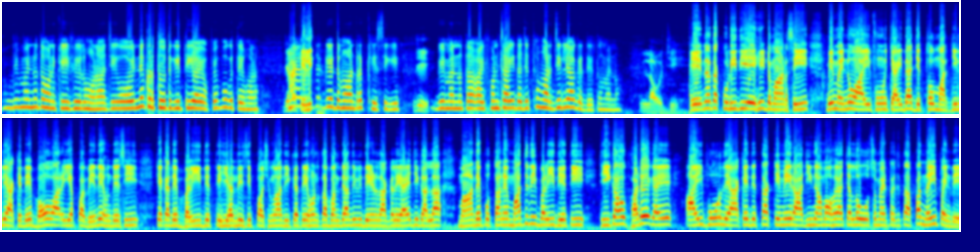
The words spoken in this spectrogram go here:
ਜੀ ਮੈਨੂੰ ਤਾਂ ਹੁਣ ਕੀ ਫੀਲ ਹੋਣਾ ਜੀ ਉਹ ਇਹਨੇ ਕਰਤੂਤ ਕੀਤੀ ਆ ਆਪੇ ਭੁਗਤੇ ਹੁਣ। ਜਾ ਮੈਂ ਉਹਦੇ ਅੱਗੇ ਡਿਮਾਂਡ ਰੱਖੀ ਸੀਗੀ ਜੀ। ਵੀ ਮੈਨੂੰ ਤਾਂ ਆਈਫੋਨ ਚਾਹੀਦਾ ਜਿੱਥੋਂ ਮਰਜ਼ੀ ਲਿਆ ਕੇ ਦੇ ਤੂੰ ਮੈਨੂੰ। ਲਓ ਜੀ। ਇਹਨਾਂ ਤਾਂ ਕੁੜੀ ਦੀ ਇਹੀ ਡਿਮਾਂਡ ਸੀ ਵੀ ਮੈਨੂੰ ਆਈਫੋਨ ਚਾਹੀਦਾ, ਜਿੱਥੋਂ ਮਰਜ਼ੀ ਲਿਆ ਕੇ ਦੇ। ਬਹੁਤ ਵਾਰੀ ਆਪਾਂ ਵੇਂਦੇ ਹੁੰਦੇ ਸੀ ਕਿ ਕਦੇ ਬਲੀ ਦਿੱਤੀ ਜਾਂਦੀ ਸੀ ਪਸ਼ੂਆਂ ਦੀ, ਕਦੇ ਹੁਣ ਤਾਂ ਬੰਦਿਆਂ ਦੀ ਵੀ ਦੇਣ ਲੱਗ ਲਿਆ। ਇਹ ਜੀ ਗੱਲ ਆ, ਮਾਂ ਦੇ ਪੁੱਤਾਂ ਨੇ ਮੱਝ ਦੀ ਬਲੀ ਦੇਤੀ, ਠੀਕ ਆ, ਉਹ ਫੜੇ ਗਏ ਆਈਫੋਨ ਲਿਆ ਕੇ ਦਿੱਤਾ, ਕਿਵੇਂ ਰਾਜੀਨਾਮਾ ਹੋਇਆ, ਚਲੋ ਉਸ ਮੈਟਰ 'ਚ ਤਾਂ ਆਪਾਂ ਨਹੀਂ ਪੈਂਦੇ।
